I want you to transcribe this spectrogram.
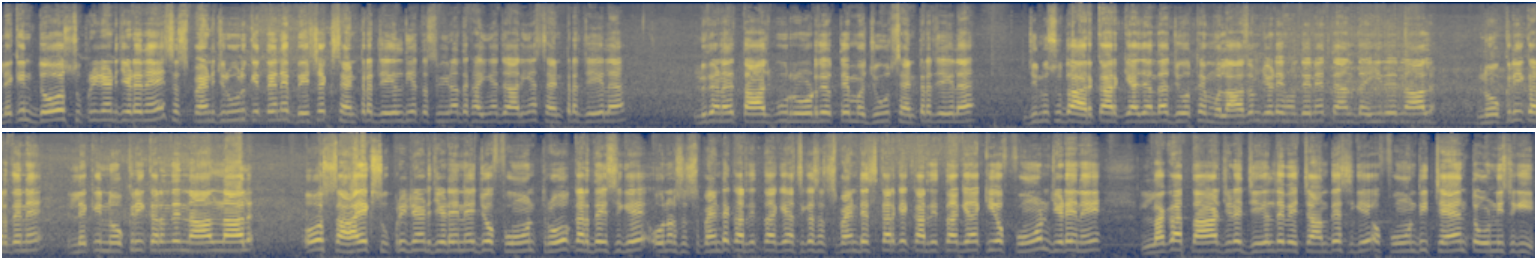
ਲੇਕਿਨ ਦੋ ਸੁਪਰੀਡੈਂਟ ਜਿਹੜੇ ਨੇ ਸਸਪੈਂਡ ਜ਼ਰੂਰ ਕੀਤੇ ਨੇ। ਬੇਸ਼ੱਕ ਸੈਂਟਰ ਜੇਲ੍ਹ ਦੀਆਂ ਤਸਵੀਰਾਂ ਦਿਖਾਈਆਂ ਜਾ ਰਹੀਆਂ। ਸੈਂਟਰ ਜੇਲ੍ਹ ਹੈ, ਲੁਧਿਆਣਾ ਦੇ ਤਾਜਪੁਰ ਰੋਡ ਦੇ ਉੱਤੇ ਮੌਜੂਦ ਸੈਂਟਰ ਜੇਲ੍ਹ ਹੈ, ਜਿਹਨੂੰ ਸੁਧਾਰ ਘਰ ਕਿਹਾ ਜਾਂਦਾ, ਜੋ ਉੱਥੇ ਮੁਲਾਜ਼ਮ ਜਿਹੜੇ ਹੁੰਦੇ ਨੇ, ਤਨਦਹੀ ਦੇ ਨਾਲ ਨੌਕਰੀ ਕਰਦੇ ਨੇ, ਲੇਕਿਨ ਨੌਕਰੀ ਕਰਨ ਦੇ ਨਾਲ ਨਾਲ ਉਹ ਸਹਾਇਕ ਸੁਪਰੀਡੈਂਟ ਜਿਹੜੇ ਨੇ, ਜੋ ਫੋਨ ਥਰੋ ਕਰਦੇ ਸੀਗੇ, ਉਹਨਾਂ ਨੂੰ ਸਸਪੈਂਡ ਕਰ ਦਿੱਤਾ ਗਿਆ ਸੀਗਾ ਸਸਪੈਂਡ ਇਸ ਕਰਕੇ ਕਰ ਦਿੱਤਾ ਗਿਆ ਕਿ ਉਹ ਫੋਨ ਜਿਹੜੇ ਨੇ, ਲਗਾਤਾਰ ਜਿਹੜੇ ਜੇਲ੍ਹ ਦੇ ਵਿੱਚ ਆਉਂਦੇ ਸੀਗੇ, ਉਹ ਫੋਨ ਦੀ ਚੈਨ ਤੋੜਨੀ ਸੀਗੀ।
